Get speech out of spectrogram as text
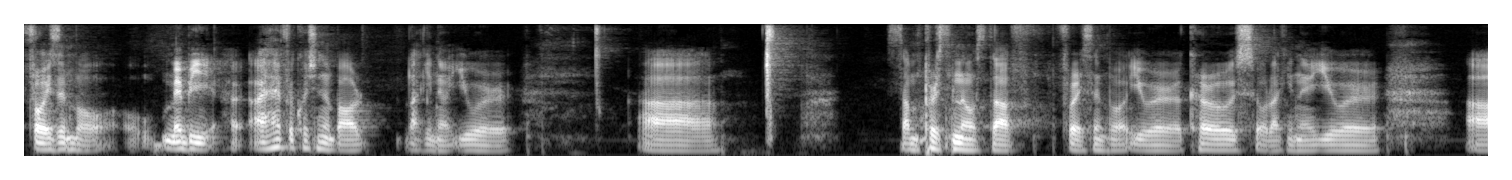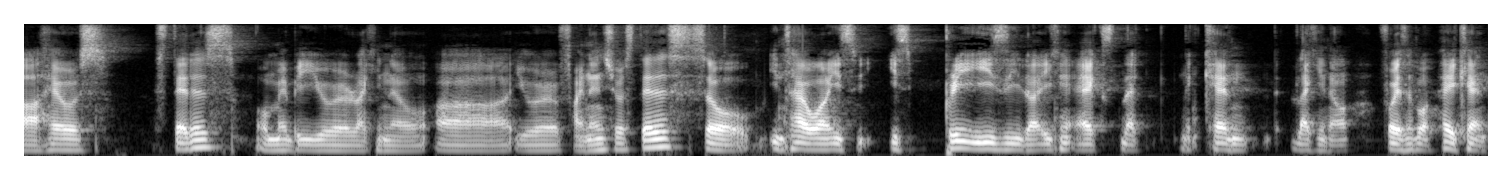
for example maybe i have a question about like you know your uh some personal stuff. For example, your clothes or like you know your uh, health status, or maybe your like you know uh, your financial status. So in Taiwan, it's it's pretty easy that you can ask like can like you know for example, hey Ken,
